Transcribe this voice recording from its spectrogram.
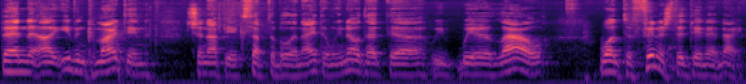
then uh, even kamartin should not be acceptable at night, and we know that uh, we, we allow one to finish the din at night.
